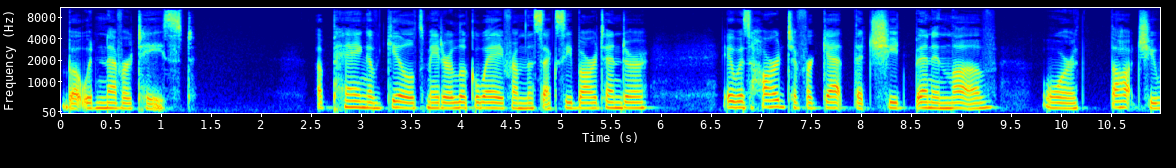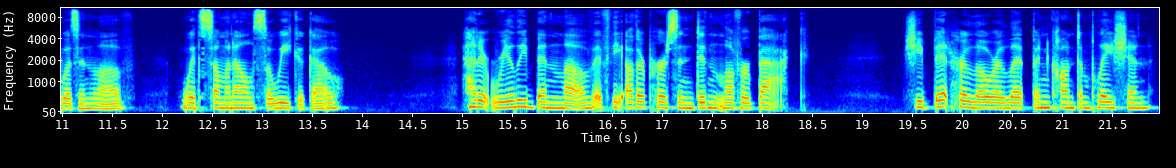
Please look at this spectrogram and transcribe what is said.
but would never taste. A pang of guilt made her look away from the sexy bartender. It was hard to forget that she'd been in love, or thought she was in love, with someone else a week ago. Had it really been love if the other person didn't love her back? She bit her lower lip in contemplation.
